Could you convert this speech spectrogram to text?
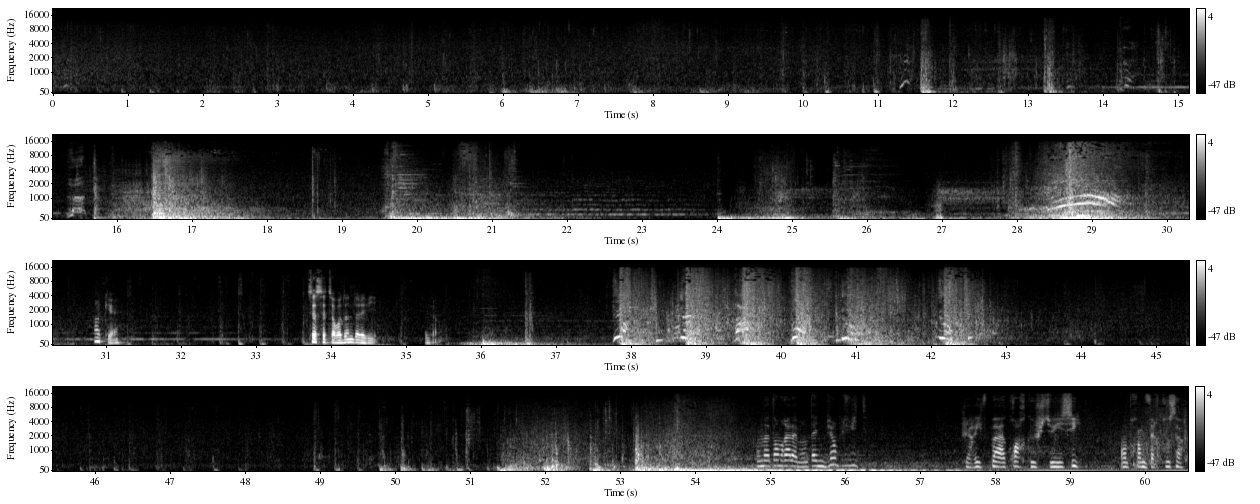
Ça, ça te redonne de la vie. On attendra la montagne bien plus vite. J'arrive pas à croire que je suis ici, en train de faire tout ça.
